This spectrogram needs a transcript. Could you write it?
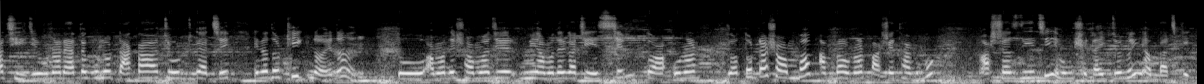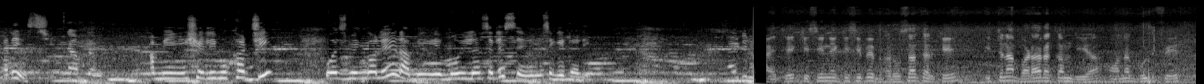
আছি যে ওনার এতগুলো টাকা চোট গেছে এটা তো ঠিক নয় না তো আমাদের সমাজের উনি আমাদের কাছে এসছেন তো ওনার যতটা সম্ভব আমরা ওনার পাশে থাকবো আশ্বাস দিয়েছি এবং সেটাই জন্যই আমরা আজকে এখানে এসেছি আমি শেলি মুখার্জি ওয়েস্ট বেঙ্গলের আমি মহিলা সেলের সেক্রেটারি आए थे किसी ने किसी पे भरोसा करके इतना बड़ा रकम दिया ऑन अ गुड फेथ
